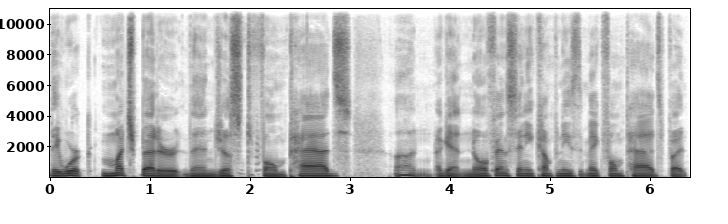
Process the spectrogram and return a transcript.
They work much better than just foam pads. Uh, again, no offense to any companies that make foam pads, but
